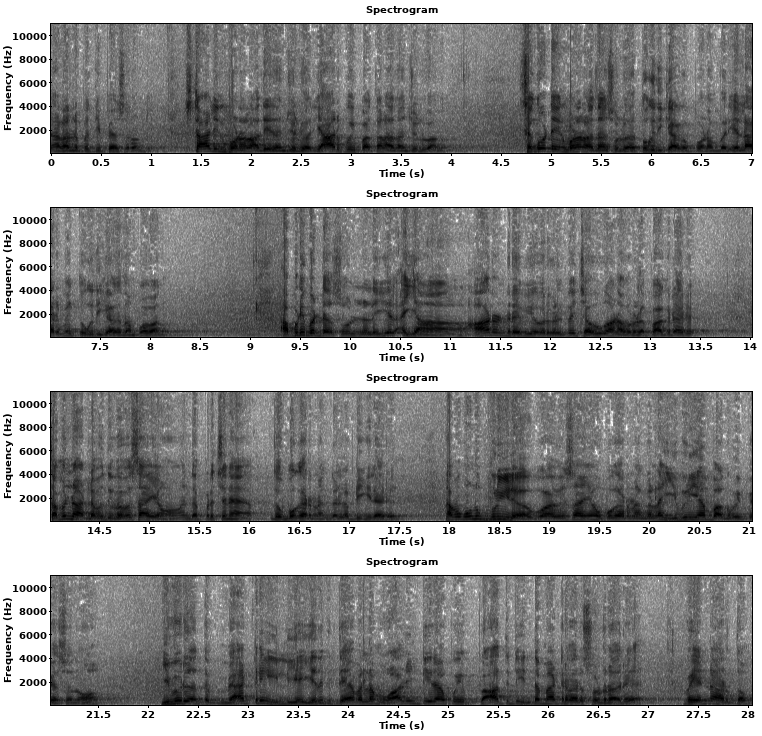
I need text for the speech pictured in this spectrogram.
நலனை பற்றி பேசுகிறோன்ட்டு ஸ்டாலின் போனாலும் அதே தான் சொல்லுவார். யார் போய் பார்த்தாலும் அதான் சொல்லுவாங்க. செங்கோட்டையன் போனாலும் அதான் சொல்லுவார். தொகுதிக்காக போனவர். எல்லாருமே தொகுதிக்காக தான் போவாங்க. அப்படிப்பட்ட சூழ்நிலையில் ஐயா ஆர் என் ரவி அவர்கள் போய் சவுகான் அவர்களை பார்க்குறாரு. தமிழ்நாட்டில் வந்து விவசாயம் இந்த பிரச்சனை இந்த உபகரணங்கள் அப்படிங்கிறாரு. நமக்கு ஒன்றும் புரியல. விவசாயம் உபகரணங்கள்லாம் இவர் ஏன்பா அங்கே போய் பேசணும்? இவர் அந்த மேட்ரே இல்லையே. எதுக்கு தேவையில்லாமல் வாலண்டியராக போய் பார்த்துட்டு இந்த மேட்ரை வேறு சொல்கிறாரு இப்போ என்ன அர்த்தம்?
